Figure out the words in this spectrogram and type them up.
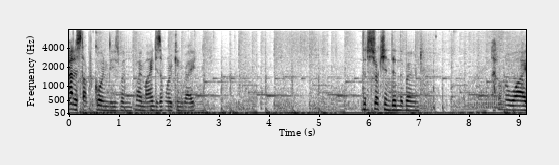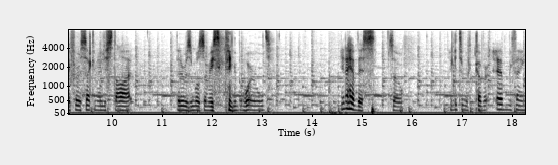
Gotta stop recording these when my mind isn't working right. The destruction then the burn. I don't know why, for a second I just thought that it was the most amazing thing in the world. And I have this, so I get to recover everything.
